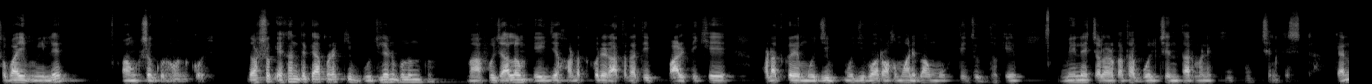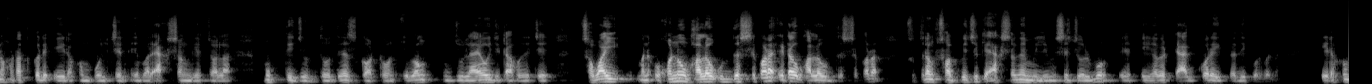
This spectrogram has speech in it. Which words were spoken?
সবাই মিলে অংশগ্রহণ করি। দর্শক, এখান থেকে আপনারা কি বুঝলেন বলুন তো? মাহফুজ আলম, এই যে হঠাৎ করে রাতারাতি পাল্টি খেয়ে হঠাৎ করে মুজিব, মুজিবুর রহমান এবং মুক্তিযুদ্ধকে মেনে চলার কথা বলছেন, তার মানে কি বুঝছেন কেসটা? কেন হঠাৎ করে এই রকম বলছেন? এবার একসঙ্গে চলা মুক্তিযুদ্ধ, দেশ গঠন এবং জুলাইও যেটা হয়েছে, সবাই মানে ওখানেও ভালো উদ্দেশ্যে করা, এটাও ভালো উদ্দেশ্যে করা। সুতরাং সবকিছুকে একসঙ্গে মিলেমিশে চলবো এইভাবে ট্যাগ করে ইত্যাদি করবে না। এরকম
